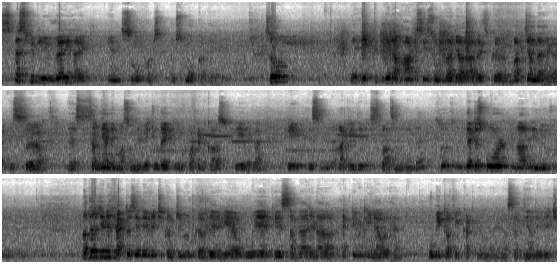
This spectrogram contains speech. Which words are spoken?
specifically very high in smokers ਜੋ ਸਮੋਕ ਕਰਦੇ ਹੈਗੇ ਸੋ ਇੱਕ ਜਿਹੜਾ ਹਾਰਟ ਡਿਸੀਜ਼ ਹੋਣ ਦਾ ਜ਼ਿਆਦਾ ਰਿਸਕ ਵੱਧ ਜਾਂਦਾ ਹੈਗਾ ਇਸ ਸਰਦੀਆਂ ਦੇ ਮੌਸਮ ਦੇ ਵਿੱਚ, ਉਹਦਾ ਇੱਕ ਇੰਪੋਰਟੈਂਟ ਕਾਜ਼ ਇਹ ਹੈਗਾ ਕਿ ਇਸ ਆਰਟਰੀ ਦੇ ਵਿੱਚ ਸਪਾਜ਼ਮ ਹੋ ਜਾਂਦਾ। ਸੋ ਦੈਟ ਇਜ਼ ਕੋਲਡ ਨਾਲ ਇੰਡਿਊਸ ਹੋ ਜਾਂਦਾ ਅਦਰ ਜਿਹੜੇ ਫੈਕਟਰਸ ਇਹਦੇ ਵਿੱਚ ਕੰਟਰੀਬਿਊਟ ਕਰਦੇ ਹੈਗੇ ਆ, ਉਹ ਇਹ ਹੈ ਕਿ ਸਾਡਾ ਜਿਹੜਾ ਐਕਟੀਵਿਟੀ ਲੈਵਲ ਹੈ, ਉਹ ਵੀ ਕਾਫੀ ਘਟ ਜਾਂਦਾ ਹੈਗਾ ਸਰਦੀਆਂ ਦੇ ਵਿੱਚ।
